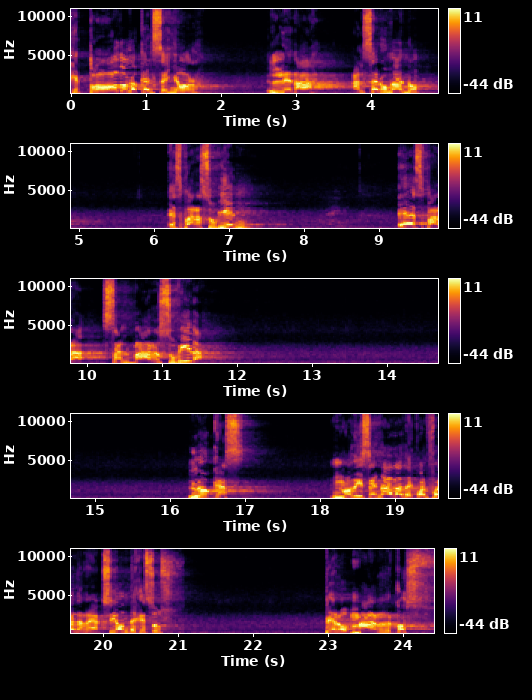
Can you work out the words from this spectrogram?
Que todo lo que el Señor le da al ser humano es para su bien. Es para salvar su vida. Lucas no dice nada de cuál fue la reacción de Jesús. Pero Marcos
